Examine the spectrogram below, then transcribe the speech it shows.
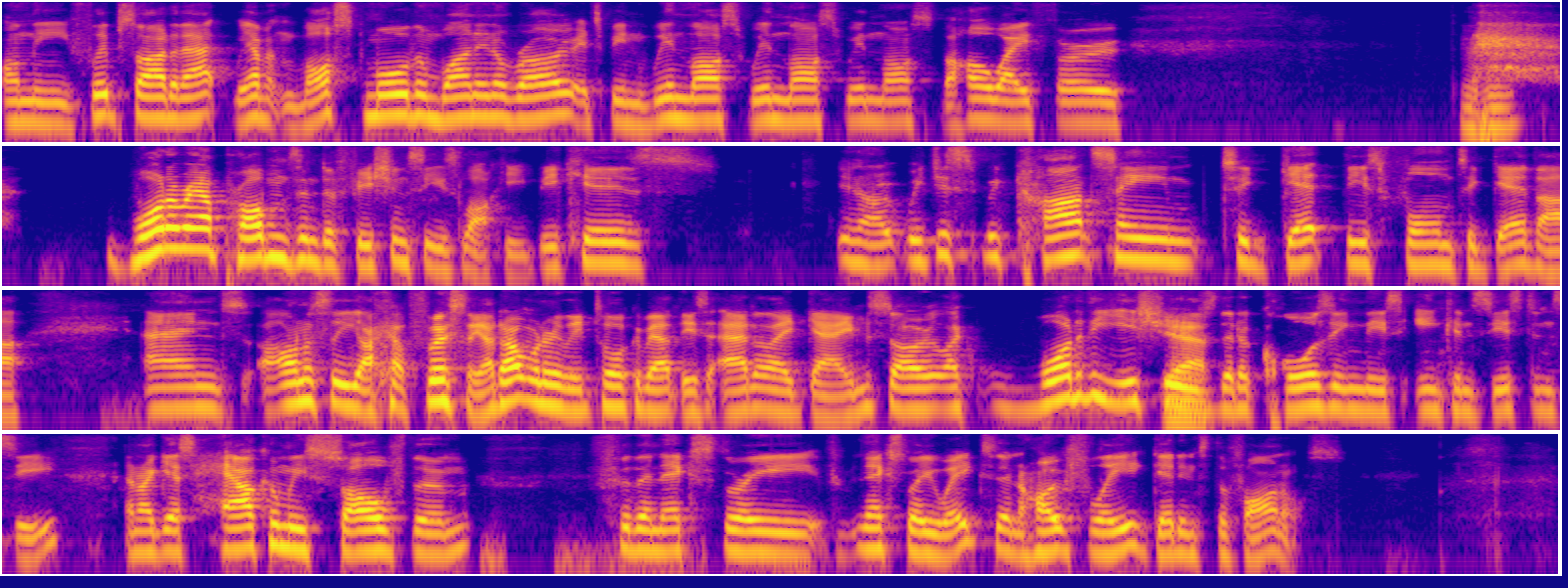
On the flip side of that, we haven't lost more than one in a row. It's been win loss, win loss, win loss the whole way through. Mhm. What are our problems and deficiencies, Lockie? Because you know we just we can't seem to get this form together. And honestly, like firstly, I don't want to really talk about this Adelaide game. So, like, what are the issues Yeah. that are causing this inconsistency? And I guess how can we solve them for the next three next three weeks and hopefully get into the finals?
